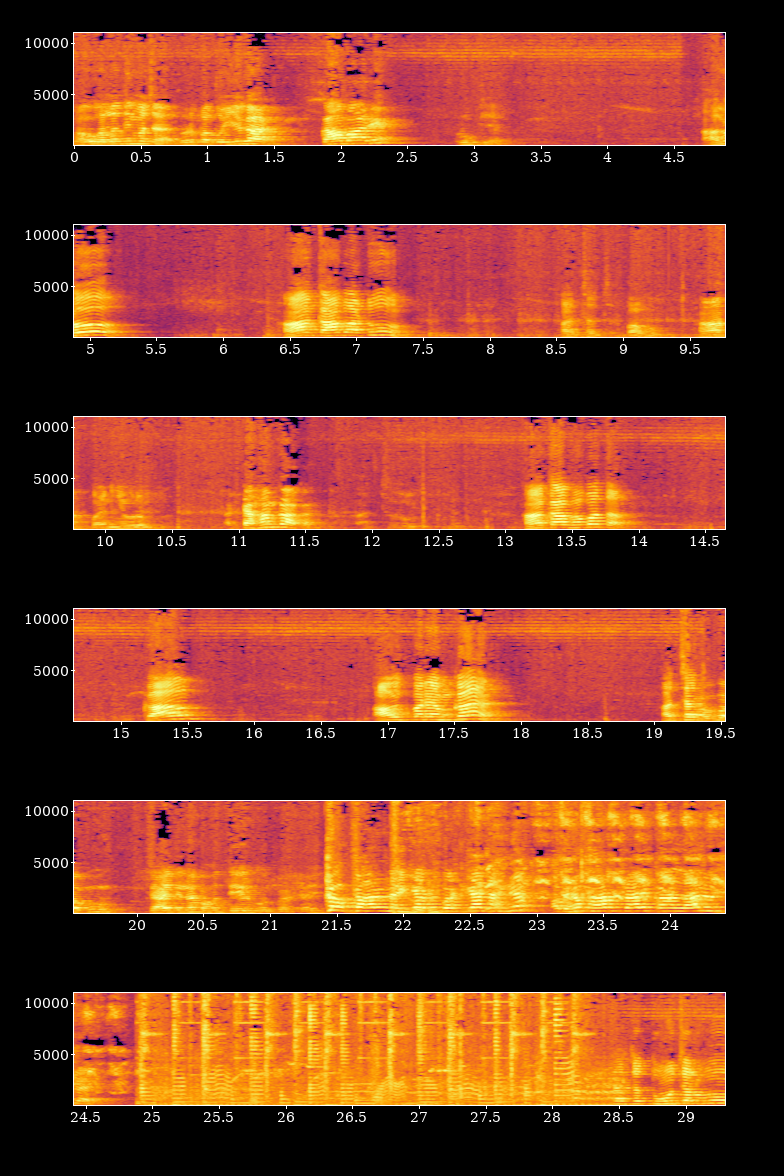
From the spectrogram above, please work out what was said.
बाबू हल्ला दिन मचा तोरे पतो ये घाट कहाँ बारे रुक जा। हेलो। हाँ कहाँ बाटू अच्छा अच्छा बाबू? हाँ? और अच्छा हम का कर? अच्छा रुक जा। हाँ का था? का आओ एक बार हमका अच्छा। बाबू बाबू चाय देना बहुत देर बहुत सारे नहीं क्या गया नहीं अब हमारा सारे कान लाल हो जाए अच्छा तू चलबू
